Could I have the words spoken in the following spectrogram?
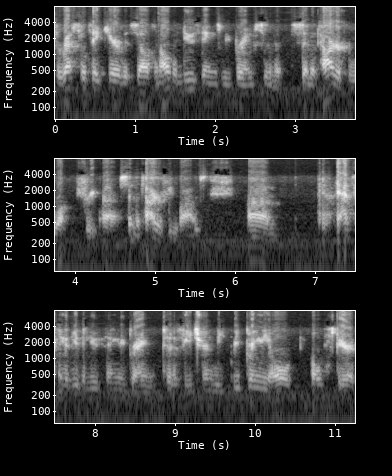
the rest will take care of itself, and all the new things we bring cinematography, uh, cinematography wise, um, that's going to be the new thing we bring to the feature, and we, we bring the old old spirit.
